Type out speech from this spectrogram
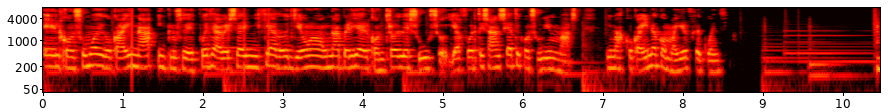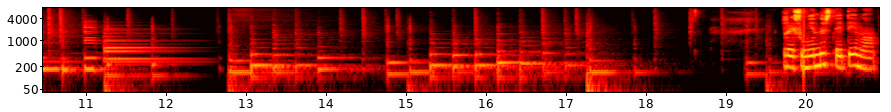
El consumo de cocaína, incluso después de haberse iniciado, lleva a una pérdida del control de su uso y a fuertes ansias de consumir más, y más cocaína con mayor frecuencia. Resumiendo este tema,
